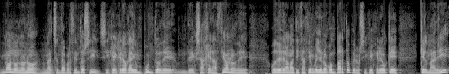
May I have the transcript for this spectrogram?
No, no, no, no. En un 80% sí. Sí que creo que hay un punto de, de exageración o de, o de dramatización que yo no comparto, pero sí que creo que, que el Madrid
